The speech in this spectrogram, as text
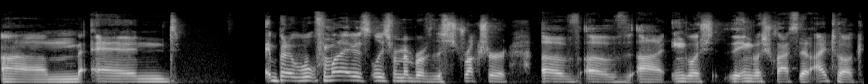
um, and but from what I at least remember of the structure of of uh, English, the English class that I took,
